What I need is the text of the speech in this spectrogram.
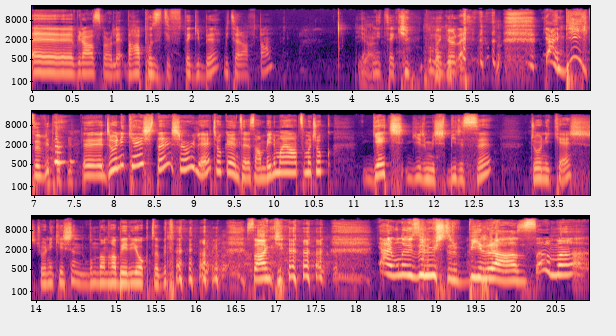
Ee, biraz böyle daha pozitif de gibi bir taraftan. Yani, yani. Nitekim buna göre. yani değil tabii de. Ee, Johnny Cash de şöyle çok enteresan. Benim hayatıma çok geç girmiş birisi. Johnny Cash. Johnny Cash'in bundan haberi yok tabii de. Sanki. yani buna üzülmüştür biraz ama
